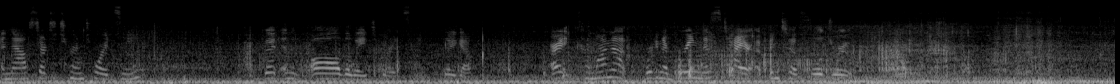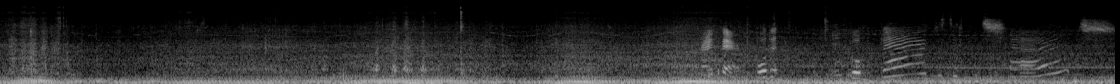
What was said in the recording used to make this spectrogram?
And now start to turn towards me. Good, and then all the way towards me. There you go. All right, come on up. We're gonna bring this tire up into a full droop. Right there. Hold it. Go back just a touch.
